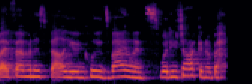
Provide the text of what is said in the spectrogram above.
my feminist value includes violence. What are you talking about?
